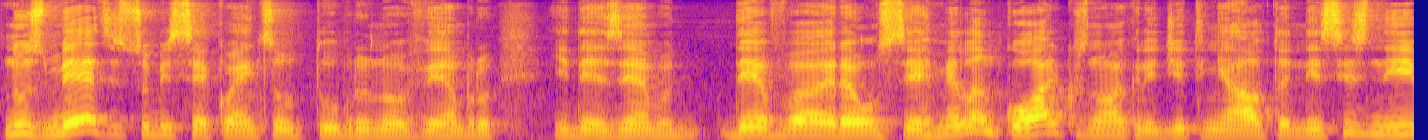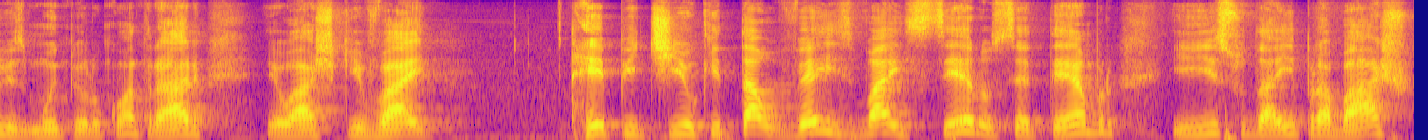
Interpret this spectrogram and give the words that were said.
nos meses subsequentes, outubro, novembro e dezembro, deverão ser melancólicos. Não acredito em alta nesses níveis, muito pelo contrário, eu acho que vai repetir o que talvez vai ser o setembro e isso daí para baixo,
